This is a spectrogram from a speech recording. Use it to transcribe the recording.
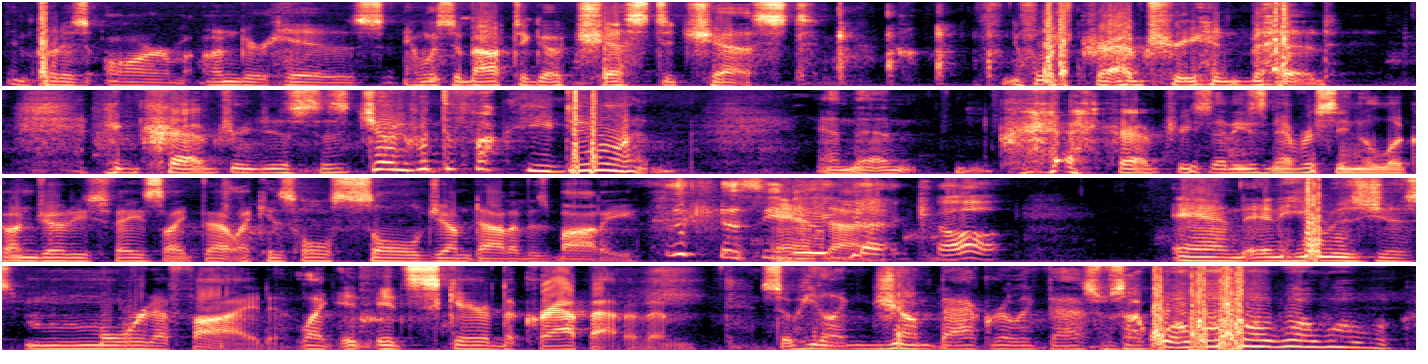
and put his arm under his and was about to go chest to chest with Crabtree in bed. And Crabtree just says, Jody, what the fuck are you doing? And then Crabtree said he's never seen the look on Jody's face like that. Like his whole soul jumped out of his body. Because he And, uh, got caught. And and he was just mortified. Like it, it scared the crap out of him. So he like jumped back really fast. Was like whoa whoa whoa whoa whoa, whoa,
